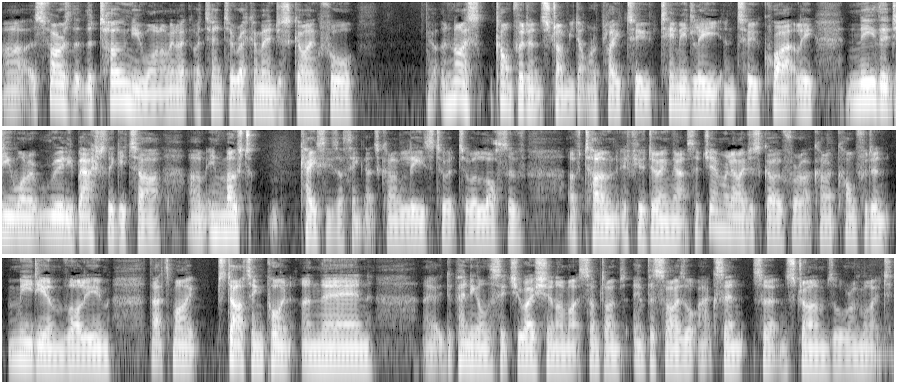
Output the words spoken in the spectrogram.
Uh, as far as the, the, tone you want, I mean, I, I, tend to recommend just going for a nice confident strum. You don't want to play too timidly and too quietly. Neither do you want to really bash the guitar. Um, in most cases, I think that kind of leads to, to a loss of, of tone if you're doing that. So generally I just go for a kind of confident medium volume. That's my starting point and then uh, depending on the situation I might sometimes emphasize or accent certain strums or I might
